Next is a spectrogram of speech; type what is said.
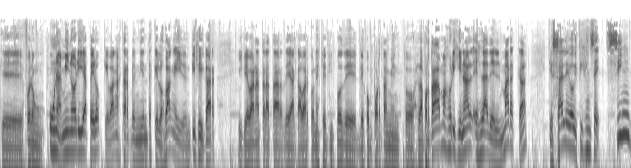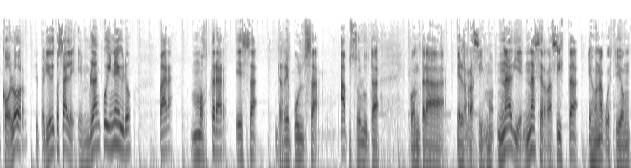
que fueron una minoría, pero que van a estar pendientes, que los van a identificar y que van a tratar de acabar con este tipo de, de, comportamientos. La portada más original es la del Marca, que sale hoy, fíjense, sin color. El periódico sale en blanco y negro para mostrar esa repulsa absoluta contra el racismo. Nadie nace racista, es una cuestión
